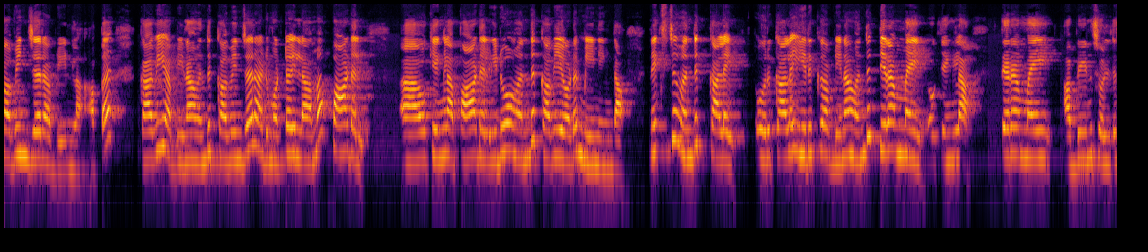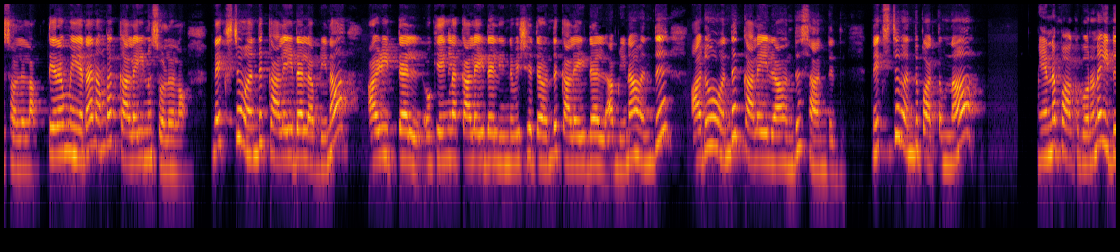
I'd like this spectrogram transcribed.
கவிஞர் அப்படின்லாம். அப்போ கவி அப்படின்னா வந்து கவிஞர் அது மட்டும் இல்லாமல் பாடல். ஓகேங்களா? பாடல். இதுவும் வந்து கவியோட மீனிங் தான். நெக்ஸ்ட்டு வந்து கலை. ஒரு கலை இருக்குது அப்படின்னா வந்து திறமை ஓகேங்களா? திறமை அப்படின்னு சொல்லிட்டு சொல்லலாம். திறமையை தான் நம்ம கலைன்னு சொல்லலாம். நெக்ஸ்ட்டு வந்து கலைடல் அப்படின்னா அழித்தல் ஓகேங்களா? கலைடல் இந்த விஷயத்த வந்து கலைடல் அப்படின்னா வந்து அதுவும் வந்து கலையில வந்து சார்ந்தது. நெக்ஸ்ட்டு வந்து பார்த்தோம்னா என்ன பார்க்க போகிறோன்னா இது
